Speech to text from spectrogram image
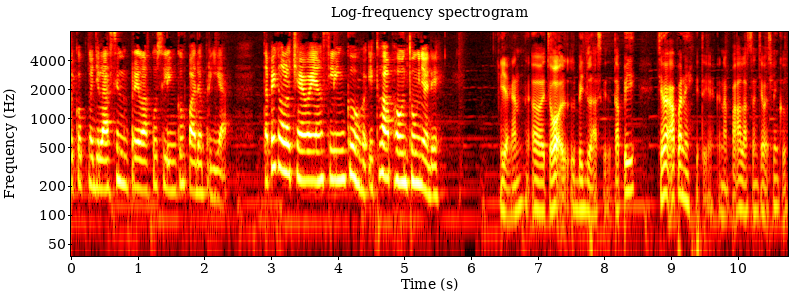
cukup ngejelasin perilaku selingkuh pada pria. Tapi kalau cewek yang selingkuh, itu apa untungnya deh? Iya kan, uh, cowok lebih jelas gitu. Tapi cewek apa nih gitu ya? Kenapa alasan cewek selingkuh?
